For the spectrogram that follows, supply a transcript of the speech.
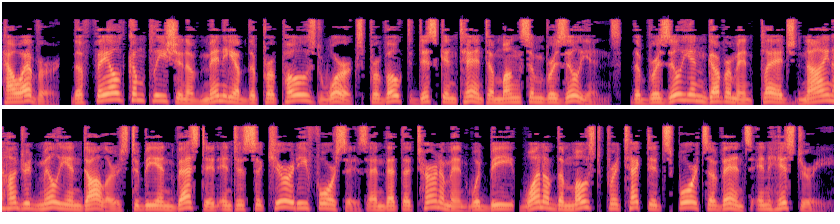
However, the failed completion of many of the proposed works provoked discontent among some Brazilians. The Brazilian government pledged $900 million to be invested into security forces and that the tournament would be one of the most protected sports events in history.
